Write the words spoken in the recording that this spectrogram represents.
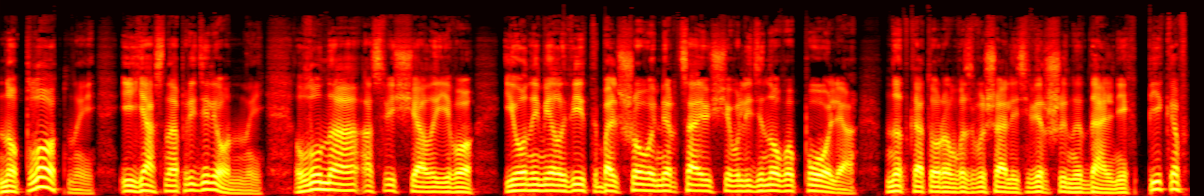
но плотный и ясно определенный. Луна освещала его, и он имел вид большого мерцающего ледяного поля, над которым возвышались вершины дальних пиков,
